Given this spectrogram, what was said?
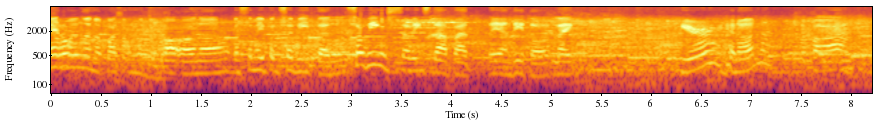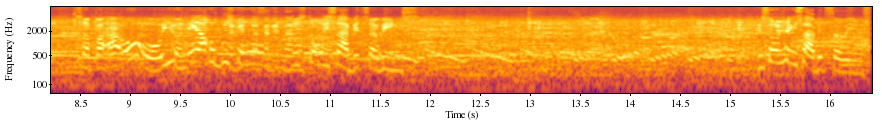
Meron mo ano, pasok mo doon. Oo na, basta may pagsabitan. Sa wings, sa wings dapat. Ayan dito, like here, ganon. Sa paa. Sa paa, oo, yun. Eh ako gusto ko, gusto ko isabit sa wings. Gusto ko siyang isabit sa wings.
